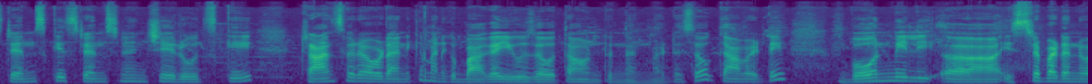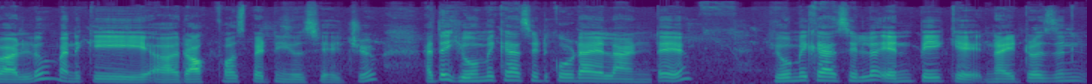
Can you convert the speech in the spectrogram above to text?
స్టెమ్స్కి స్టెమ్స్ నుంచి రూట్స్కి ట్రాన్స్ఫర్ అవ్వడానికి మనకు బాగా యూజ్ అవుతూ ఉంటుంది అనమాట సో కాబట్టి బోన్ మీల్ uh, ఇష్టపడని వాళ్ళు మనకి రాక్ ఫాస్ఫేట్ని యూజ్ చేయొచ్చు. అయితే హ్యూమిక్ యాసిడ్ కూడా ఎలా అంటే హ్యూమిక్ యాసిడ్లో ఎన్పీకే నైట్రోజన్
